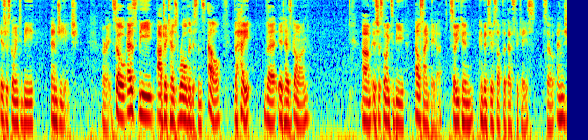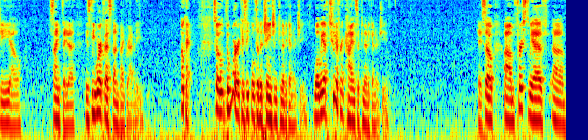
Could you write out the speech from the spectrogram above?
is just going to be mgh. All right so as the object has rolled a distance L the height that it has gone um, is just going to be L sine theta. So you can convince yourself that that's the case. So mgl sine theta is the work that's done by gravity okay so the work is equal to the change in kinetic energy. Well we have two different kinds of kinetic energy. Okay so um, first we have um,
